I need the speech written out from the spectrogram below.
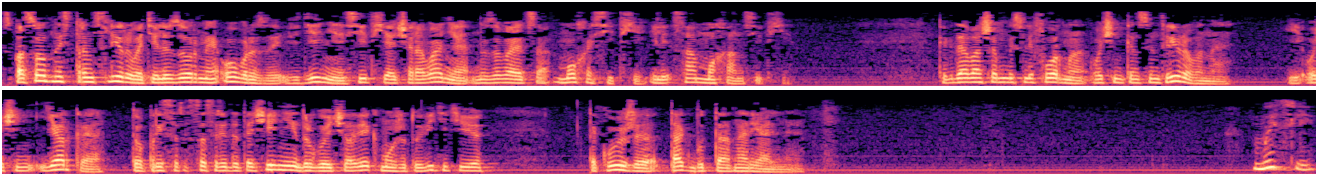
Способность транслировать иллюзорные образы видения ситхи очарования называется моха-ситхи или сам мохан-ситхи. Когда ваша мыслеформа очень концентрированная и очень яркая – то при сосредоточении другой человек может увидеть ее такую же, так будто она реальная. мысли,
